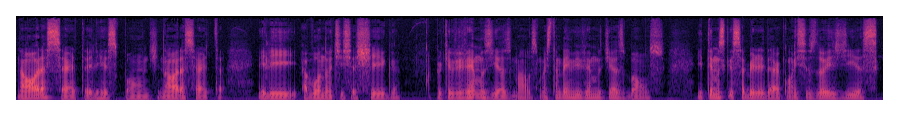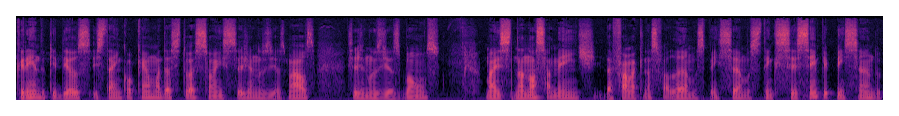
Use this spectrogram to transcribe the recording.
Na hora certa ele responde, na hora certa ele a boa notícia chega, porque vivemos dias maus, mas também vivemos dias bons. E temos que saber lidar com esses dois dias, crendo que Deus está em qualquer uma das situações, seja nos dias maus, seja nos dias bons. Mas na nossa mente, da forma que nós falamos, pensamos, tem que ser sempre pensando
